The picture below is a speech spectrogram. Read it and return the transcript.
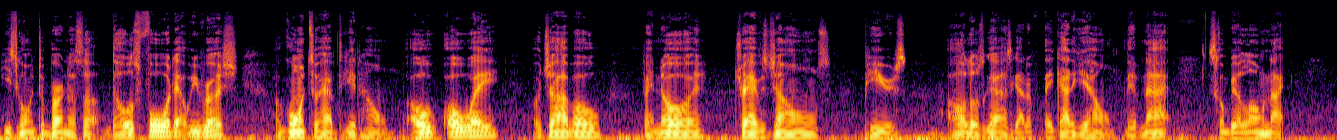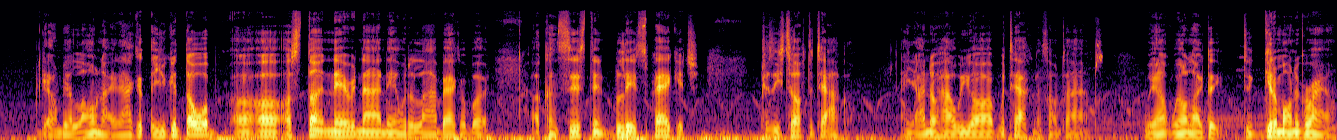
he's going to burn us up. Those four that we rush are going to have to get home. O- Oweh, Ojabo, Van Noy, Travis Jones, Pierce, all those guys got to they got to get home. If not, it's gonna be a long night It's gonna be a long night. You can throw a, a, a stunt in every now and then with a linebacker, but a consistent blitz package because he's tough to tackle. And y'all know how we are with tackling sometimes. We don't, we don't like to, to get him on the ground.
